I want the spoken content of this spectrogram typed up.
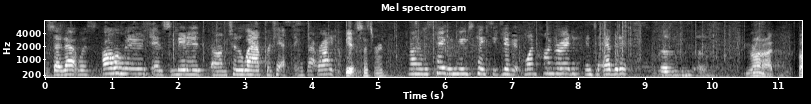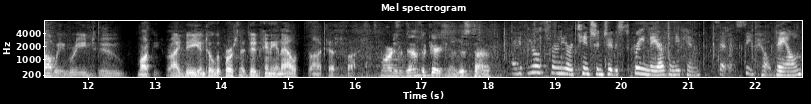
So that was all removed and submitted um, to the lab for testing. Is that right? Yes, that's right. Your Honor, this tape removes takes Exhibit 100 into evidence. Your Honor, I thought we agreed to mark these for ID until the person that did any analysis on it testifies. Mark's identification at this time. And if you'll turn your attention to the screen there, when you can set that seatbelt down.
